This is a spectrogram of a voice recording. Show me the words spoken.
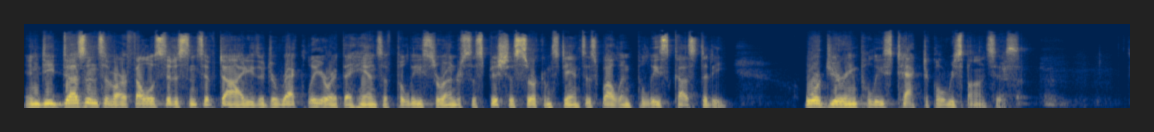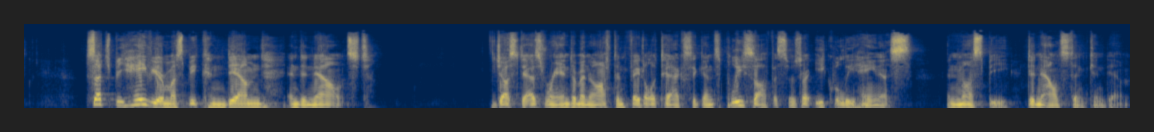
Indeed, dozens of our fellow citizens have died either directly or at the hands of police or under suspicious circumstances while in police custody or during police tactical responses. Such behavior must be condemned and denounced, just as random and often fatal attacks against police officers are equally heinous and must be denounced and condemned.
